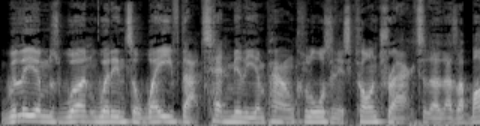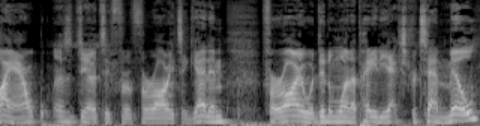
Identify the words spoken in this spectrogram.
Williams weren't willing to waive that ten million pound clause in his contract as a buyout, as you know, to, for Ferrari to get him. Ferrari didn't want to pay the extra ten mil,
